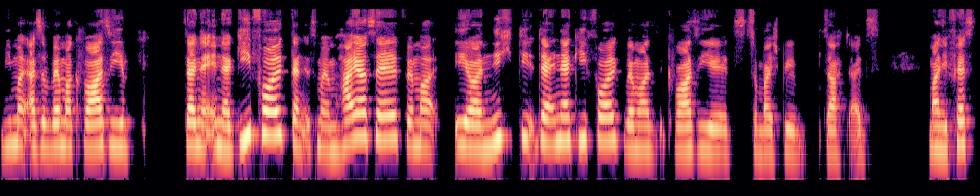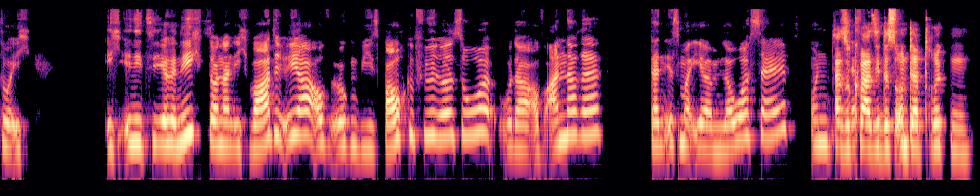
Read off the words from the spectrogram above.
Wie man, also wenn man quasi seiner Energie folgt, dann ist man im Higher Self. Wenn man eher nicht die, der Energie folgt, wenn man quasi jetzt zum Beispiel sagt als Manifesto, ich ich initiiere nicht, sondern ich warte eher auf irgendwie das Bauchgefühl oder so oder auf andere, dann ist man eher im Lower Self. Und, also quasi das Unterdrücken.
